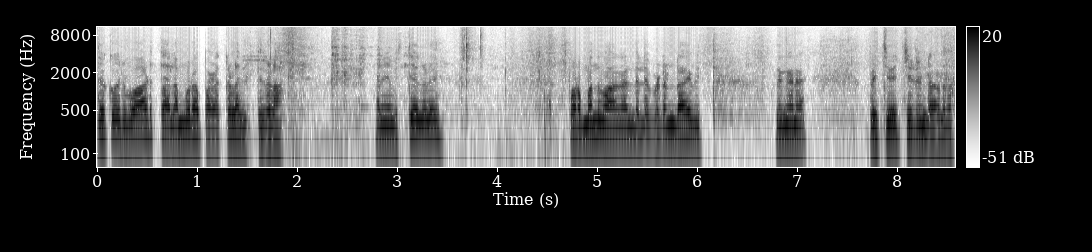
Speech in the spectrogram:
ഇതൊക്കെ ഒരുപാട് തലമുറ പഴക്കമുള്ള വിത്തുകളാണ്. അതിന് വിത്ത് ഞങ്ങൾ പുറമെന്ന് വാങ്ങാനില്ല ഇവിടെ ഉണ്ടായ വിത്ത് ഇതിങ്ങനെ വെച്ച് വെച്ചിട്ടുണ്ടാവുന്നതാ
